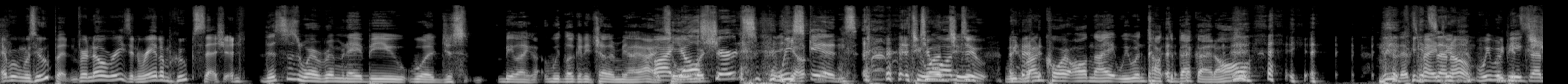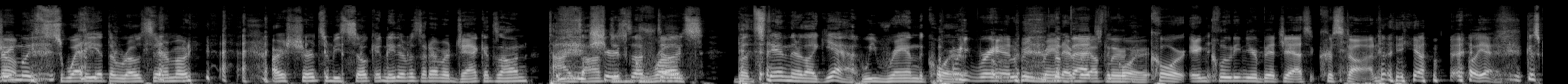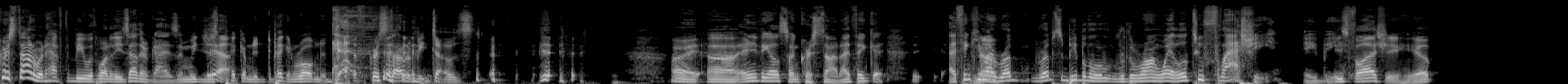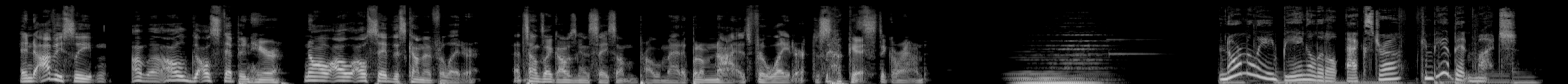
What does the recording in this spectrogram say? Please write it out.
Everyone was hooping for no reason. Random hoop session. This is where Rim and AB would just be like, we'd look at each other and be like, all right, All right, so y'all shirts, we Yep. skins. two, on two. We'd run court all night. We wouldn't talk to Becca at all. That's my idea. home. We would We be get sent home. extremely sweaty at the rose ceremony. our shirts would be soaking. Neither of us would have our jackets on, ties on, Shirts just untucked. gross. But standing there like, yeah, we ran the court. We ran, we ran the every off the Bachelor court. including your bitch ass, Christon. yeah. Oh yeah, because Christon would have to be with one of these other guys, and we would just Yeah. pick him to pick and roll him to death. Christon would be toast. All right. Uh, anything else on Christon? I think I think he No. might rub rub some people the, the wrong way. A little too flashy. AB. He's flashy. Yep. and obviously, I'll, I'll I'll step in here. No, I'll, I'll I'll save this comment for later. That sounds like I was going to say something problematic, but I'm not. It's for later. Just Okay. stick around. Normally, being a little extra can be a bit much,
